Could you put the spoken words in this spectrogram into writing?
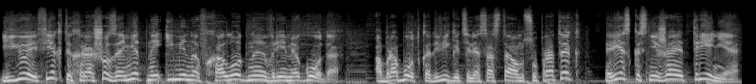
Ее эффекты хорошо заметны именно в холодное время года. Обработка двигателя составом Супротек резко снижает трение,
